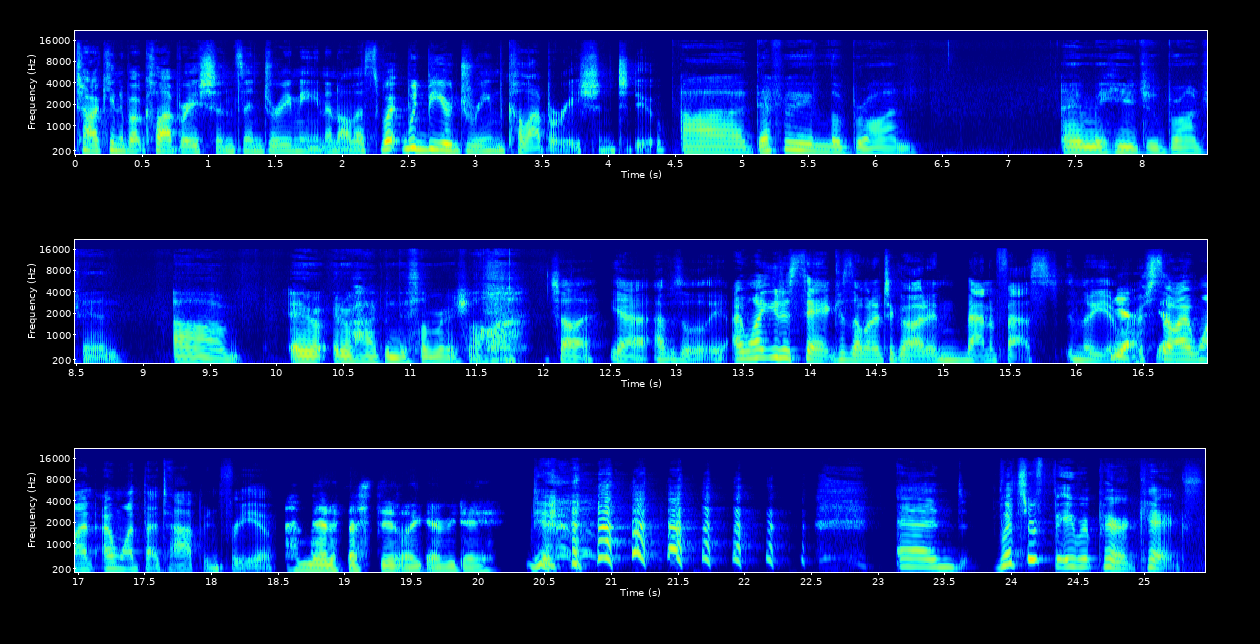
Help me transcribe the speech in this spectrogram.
talking about collaborations and dreaming and all this, what would be your dream collaboration to do? Uh, definitely LeBron. I'm a huge LeBron fan. Um, it'll, it'll happen this summer, inshallah. Inshallah, yeah, absolutely. I want you to say it because I want it to go out and manifest in the universe. Yeah, yeah. So I want, I want that to happen for you. I manifest it like every day. Yeah. and what's your favorite pair of kicks?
